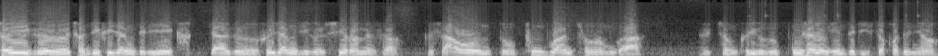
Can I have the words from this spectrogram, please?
저희 그 전직 회장들이 각자 그 회장직을 수행하면서 그 쌓아온 또 풍부한 경험과 열정, 그리고 그 봉사 정신들이 있었거든요.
